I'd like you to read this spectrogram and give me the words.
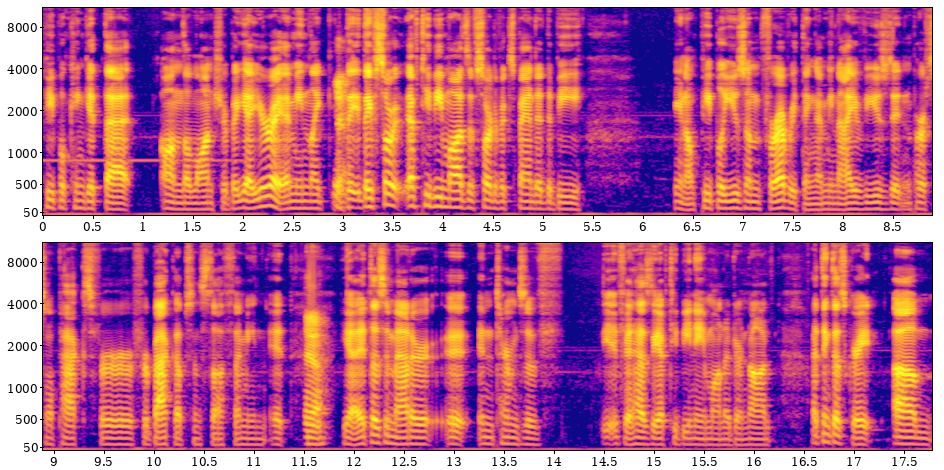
People can get that on the launcher, but yeah, you're right. I mean, like yeah. they they've sort FTB mods have sort of expanded to be you know people use them for everything. I mean i've used it in personal packs for for backups and stuff. I mean it yeah. yeah it doesn't matter in terms of if it has the ftb name on it or not. I think that's great. Um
